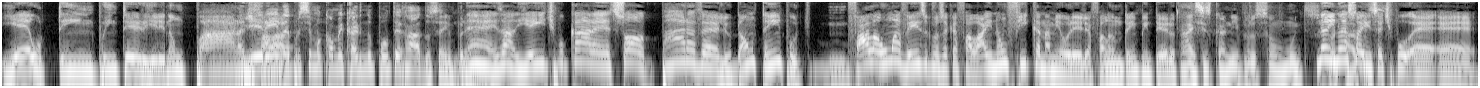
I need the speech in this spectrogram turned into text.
E é o tempo inteiro, e ele não para E de ele falar. ainda por cima come carne no ponto errado sempre. É, exato. E aí, tipo, cara, é só. Para, velho. Dá um tempo. Fala uma vez o que você quer falar e não fica na minha orelha falando o tempo inteiro. Ah, esses carnívoros são muito Não, e não é só isso. É tipo, é. é-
